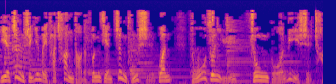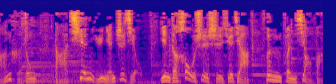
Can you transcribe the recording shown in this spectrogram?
也正是因为他倡导的封建正统史观，独尊于中国历史长河中达千余年之久，引得后世史学家纷纷效仿。《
